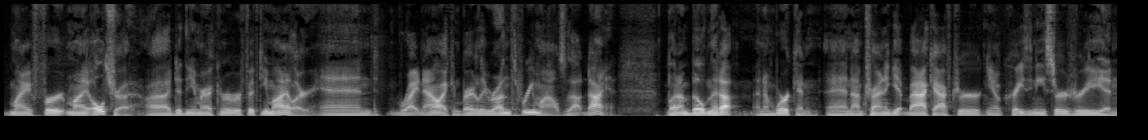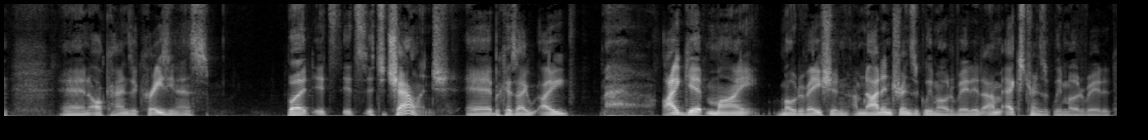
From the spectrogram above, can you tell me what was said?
my for my ultra. Uh, I did the American River 50 miler, and right now I can barely run three miles without dying. But I'm building it up, and I'm working, and I'm trying to get back after you know crazy knee surgery and and all kinds of craziness. But it's it's it's a challenge uh, because I I I get my motivation. I'm not intrinsically motivated. I'm extrinsically motivated.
